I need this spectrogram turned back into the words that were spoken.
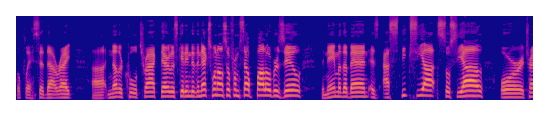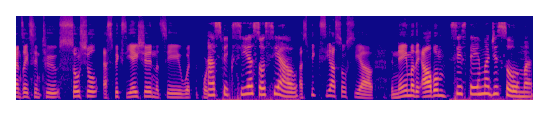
Hopefully I said that right. Uh, another cool track there. Let's get into the next one, also from Sao Paulo, Brazil. The name of the band is Asfixia Social, or it translates into social asphyxiation. Let's see what the port- Asfixia social. Asfixia Social. The name of the album, Sistema de soma.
